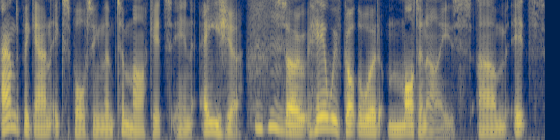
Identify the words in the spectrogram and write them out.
and began exporting them to markets in Asia. So here we've got the word modernize. Um, it's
